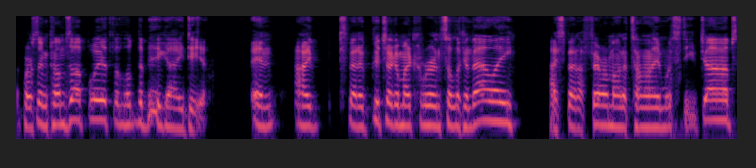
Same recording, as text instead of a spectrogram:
The person comes up with the, the big idea. And I spent a good chunk of my career in Silicon Valley. I spent a fair amount of time with Steve Jobs.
